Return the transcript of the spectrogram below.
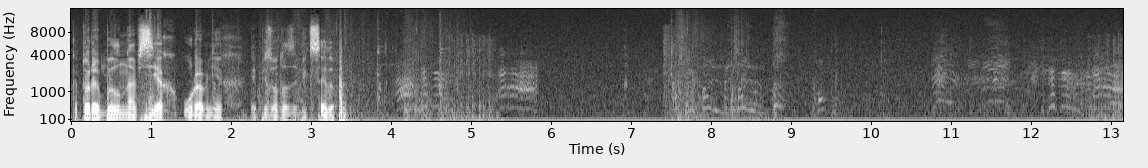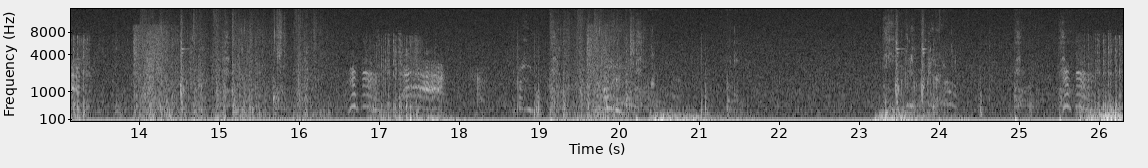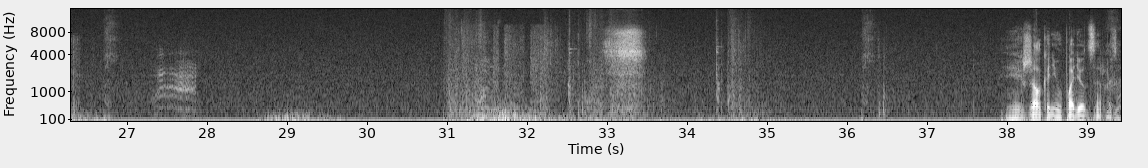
Который был на всех уровнях эпизода за Big. них жалко не упадет, зараза.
